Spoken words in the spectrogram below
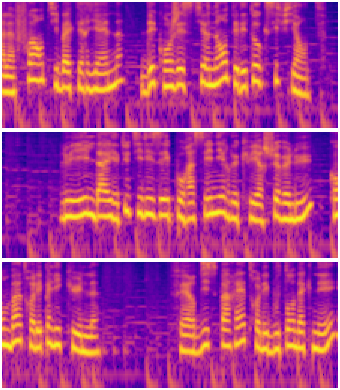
à la fois antibactériennes, décongestionnantes et détoxifiantes. L'huile d'ail est utilisée pour assainir le cuir chevelu, combattre les pellicules, faire disparaître les boutons d'acné,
